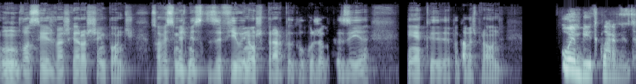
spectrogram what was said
um de vocês vai chegar aos 100 pontos. Se houvesse mesmo esse desafio e não esperar pelo que o jogo fazia, quem é que apontavas para onde? O Embiid, claramente.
